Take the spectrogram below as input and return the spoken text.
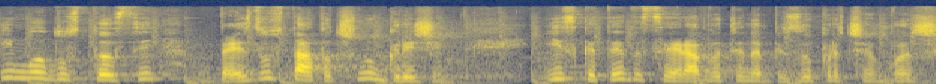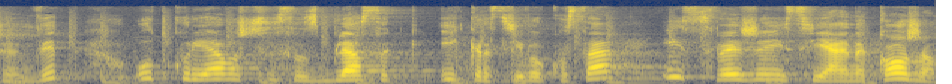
и младостта си без достатъчно грижи. Искате да се радвате на безупречен външен вид, откоряващ се с блясък и красива коса и свежа и сияйна кожа.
